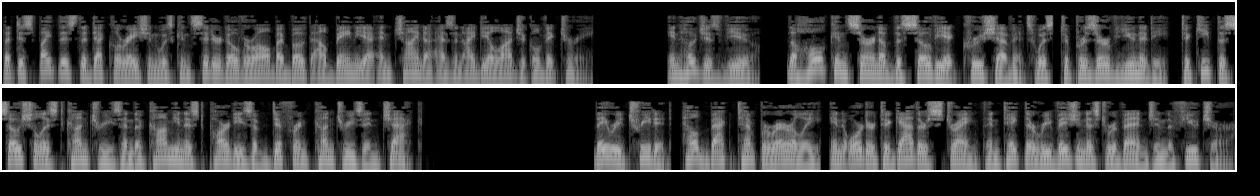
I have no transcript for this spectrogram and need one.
But despite this the declaration was considered overall by both Albania and China as an ideological victory. In Hoxha's view, the whole concern of the Soviet Khrushchevites was to preserve unity, to keep the socialist countries and the communist parties of different countries in check. They retreated, held back temporarily, in order to gather strength and take their revisionist revenge in the future.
